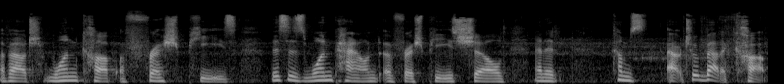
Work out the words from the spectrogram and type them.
about one cup of fresh peas. This is one pound of fresh peas shelled, and it comes out to about a cup.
